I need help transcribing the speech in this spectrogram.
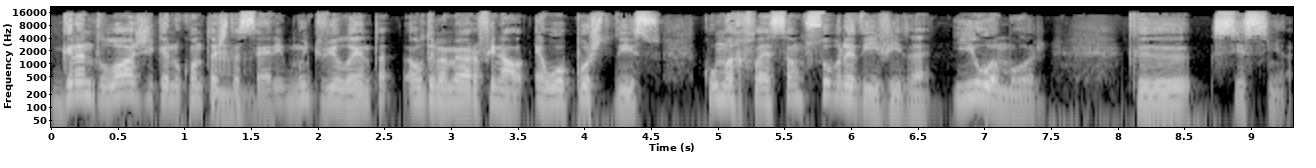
grande lógica no contexto uhum. da série, muito violenta. A última meia hora final é o oposto disso, com uma reflexão sobre a dívida e o amor que, sim senhor,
